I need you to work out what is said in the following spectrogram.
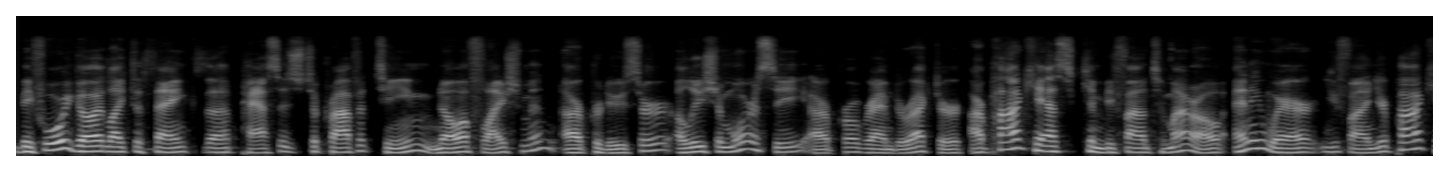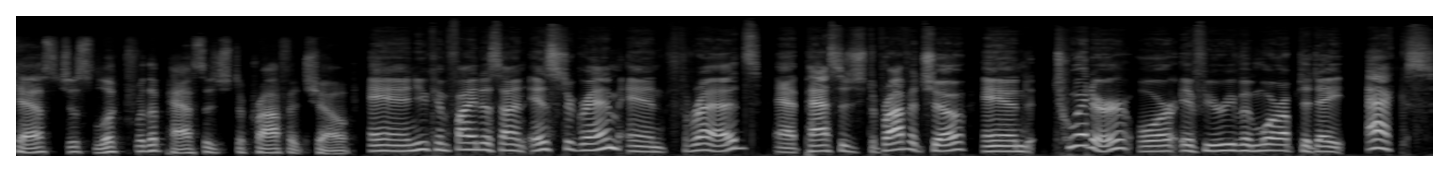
Before we go, I'd like to thank the Passage to Profit team, Noah Fleischman, our producer, Alicia Morrissey, our program director. Our podcast can be found tomorrow anywhere you find your podcast. Just look for the Passage to Profit Show. And you can find us on Instagram and threads at Passage to Profit Show and Twitter, or if you're even more up to date, X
